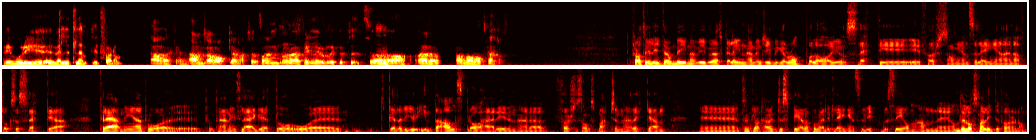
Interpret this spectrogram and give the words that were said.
Det vore ju väldigt lämpligt för dem. Ja, verkligen. Andra raka matchen som Finley gjorde riktigt fint. Så Mm. ja, det var något kanske. Vi pratade ju lite om det innan vi började spela in här men Jimmy Garoppolo har ju en svettig i försäsongen så länge. Han har haft också svettiga träningar på, eh, på träningslägret och, och eh, spelade ju inte alls bra här i den här försäsongsmatchen den här veckan. Eh, såklart han har inte spelat på väldigt länge så vi får väl se om, han, eh, om det lossnar lite för honom.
